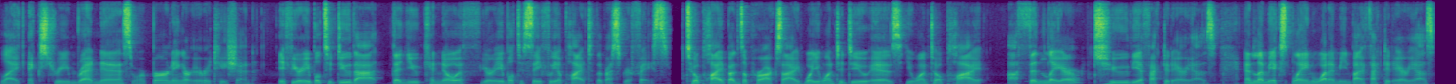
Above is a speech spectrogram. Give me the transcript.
like extreme redness or burning or irritation. If you're able to do that, then you can know if you're able to safely apply it to the rest of your face. To apply benzoyl peroxide, what you want to do is you want to apply a thin layer to the affected areas. And let me explain what I mean by affected areas.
